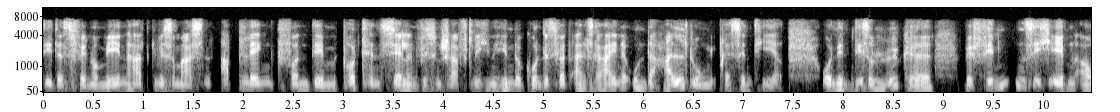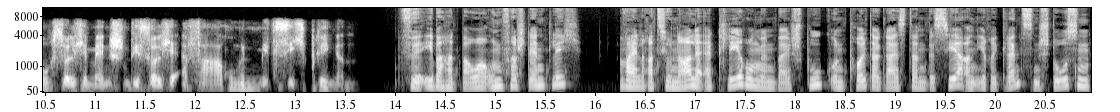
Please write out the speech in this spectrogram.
die das Phänomen hat, gewissermaßen ablenkt von dem potenziellen wissenschaftlichen Hintergrund. Es wird als reine Unterhaltung präsentiert. Und in dieser Lücke befinden sich eben auch solche Menschen, die solche Erfahrungen mit sich bringen. Für Eberhard Bauer unverständlich, weil rationale Erklärungen bei Spuk und Poltergeistern bisher an ihre Grenzen stoßen,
